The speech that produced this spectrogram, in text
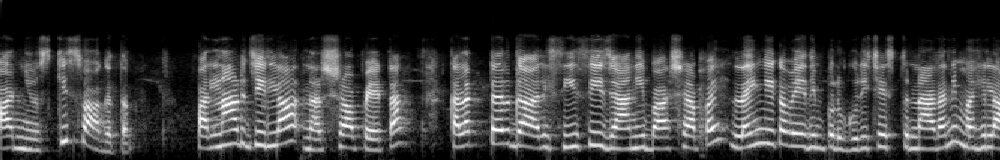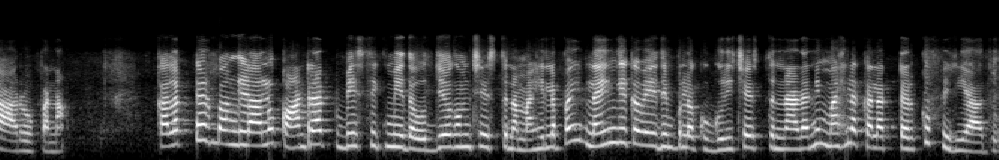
ఆర్ న్యూస్కి స్వాగతం. పల్నాడు జిల్లా నర్సాపేట కలెక్టర్ గారి సీసీ జానీ భాషపై లైంగిక వేధింపులు గురి చేస్తున్నాడని మహిళ ఆరోపణ. కలెక్టర్ బంగ్లాలో కాంట్రాక్ట్ బేసిక్ మీద ఉద్యోగం చేస్తున్న మహిళపై లైంగిక వేధింపులకు గురి చేస్తున్నాడని మహిళ కలెక్టర్కు ఫిర్యాదు.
